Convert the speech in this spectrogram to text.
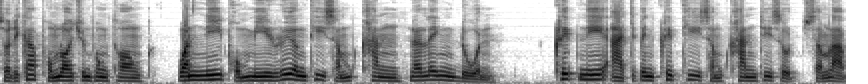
สวัสดีครับ ผมลอยชุนพงทอง วันนี้ผมมีเรื่องที่สำคัญและเร่งด่วน คลิปนี้อาจจะเป็นคลิปที่สำคัญที่สุดสำหรับ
